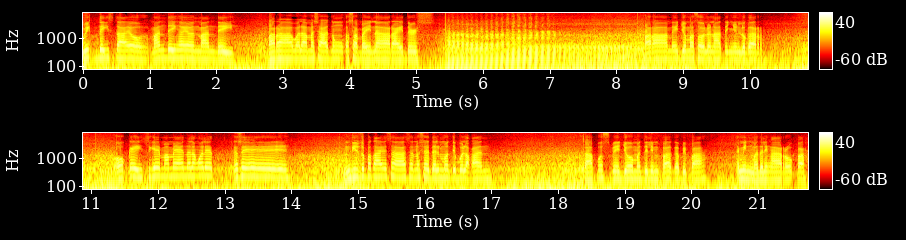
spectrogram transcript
weekdays tayo. Monday ngayon, Monday. Para wala masyadong kasabay na riders. Para medyo masolo natin yung lugar. Okay, sige, mamaya na lang ulit. Kasi nandito pa tayo sa San Jose del Monte, Bulacan. Tapos medyo madilim pa, gabi pa. I mean, madaling araw pa.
